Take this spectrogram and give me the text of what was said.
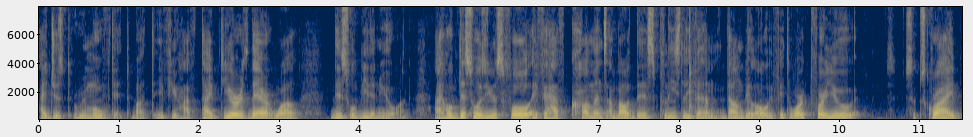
I just removed it. But if you have typed yours there, well, this will be the new one. I hope this was useful. If you have comments about this, please leave them down below. If it worked for you, subscribe,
